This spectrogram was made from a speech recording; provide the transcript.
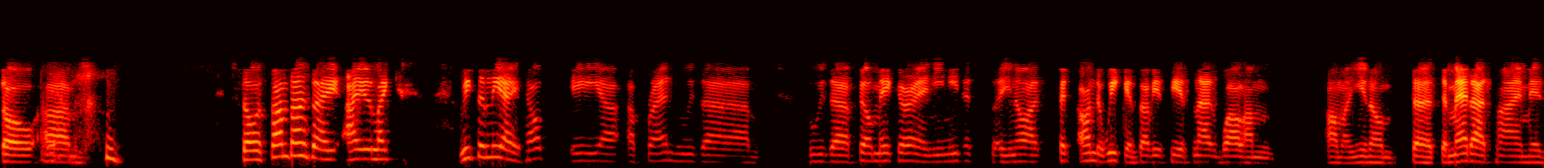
So um, so sometimes I I like recently I helped a uh, a friend who's a who's a filmmaker and he needed you know I fit on the weekends. Obviously, it's not while I'm um you know the the meta time is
